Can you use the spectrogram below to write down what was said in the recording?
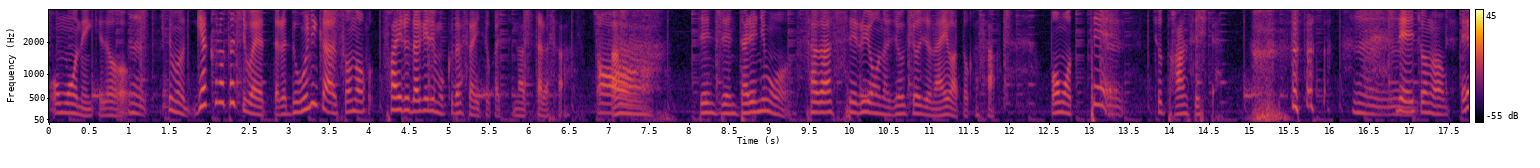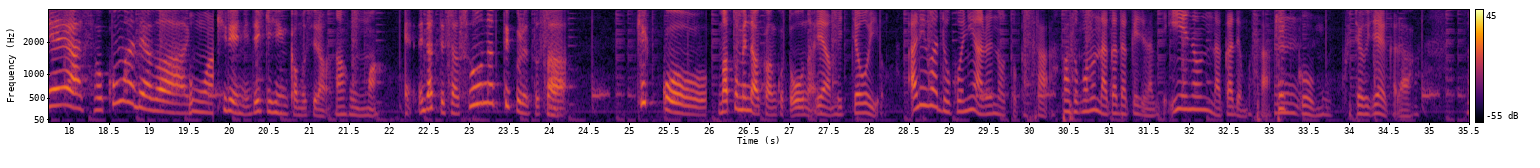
思うねんけど、うん。でも逆の立場やったらどうにかそのファイルだけでもくださいとかってなったらさああー全然誰にも探せるような状況じゃないわとかさ思っあて、ちょっと反省した、うん、うん。でそのえー、あそこまでは綺麗にできひんかもしらん。あほんま。えだってさそうなってくるとさ、結構まとめなあかんこと多ない？いやめっちゃ多いよあれはどこにあるのとかさパソコンの中だけじゃなくて家の中でもさ、うん。結構もうぐちゃぐちゃやから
